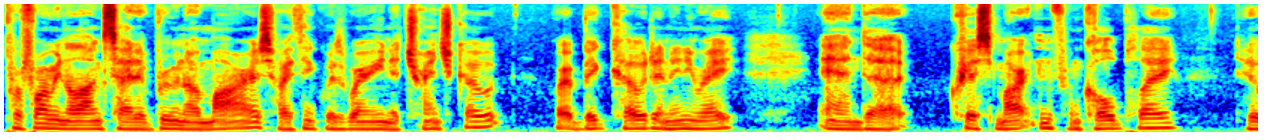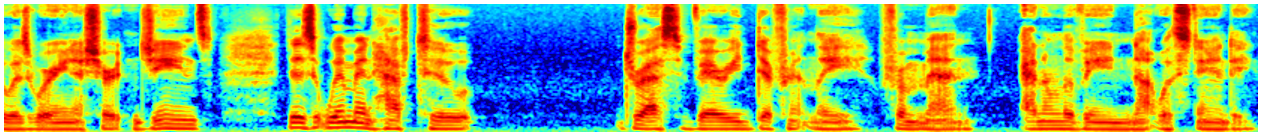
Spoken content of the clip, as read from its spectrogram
performing alongside of Bruno Mars, who I think was wearing a trench coat or a big coat at any rate, and uh, Chris Martin from Coldplay, who was wearing a shirt and jeans. These women have to dress very differently from men, Adam Levine notwithstanding.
